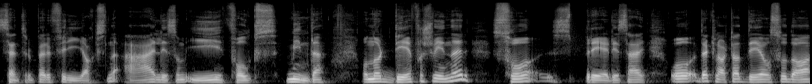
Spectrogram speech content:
sentrum-periferiaksene er liksom i folks minne. Og når det forsvinner, så sprer de seg. Og det er klart at det også da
